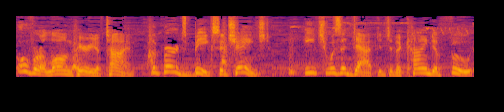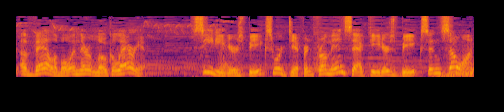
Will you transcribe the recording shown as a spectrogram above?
Over a long period of time, the birds' beaks had changed. Each was adapted to the kind of food available in their local area. Seed eaters' beaks were different from insect eaters' beaks, and so on.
